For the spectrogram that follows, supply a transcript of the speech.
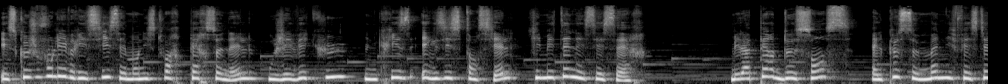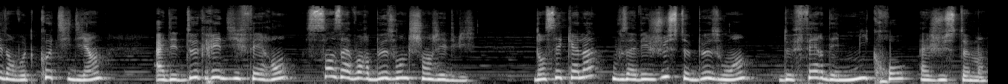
Et ce que je vous livre ici, c'est mon histoire personnelle où j'ai vécu une crise existentielle qui m'était nécessaire. Mais la perte de sens, elle peut se manifester dans votre quotidien à des degrés différents sans avoir besoin de changer de vie. Dans ces cas-là, vous avez juste besoin de faire des micro-ajustements.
